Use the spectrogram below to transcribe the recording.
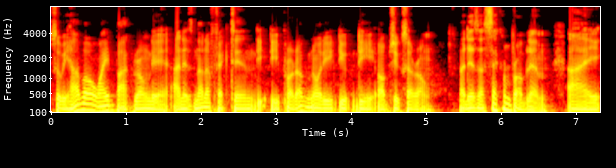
So we have our white background there and it's not affecting the, the product nor the, the, the objects around. But there's a second problem. I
